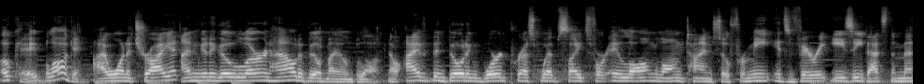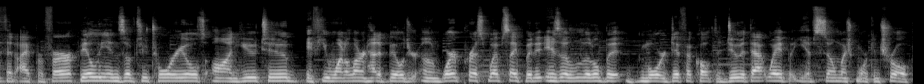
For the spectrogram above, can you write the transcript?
okay, blogging, I wanna try it, I'm gonna go learn how to build my own blog. Now I've been building WordPress websites for a long, long time, so for me, it's very easy. That's the method I prefer. Billions of tutorials on YouTube if you wanna learn how to build your own WordPress website, but it is a little bit more difficult to do it that way, but you have so much more control.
